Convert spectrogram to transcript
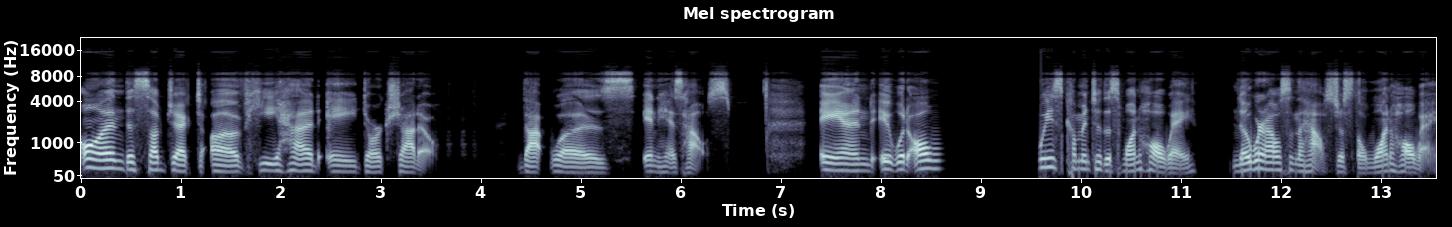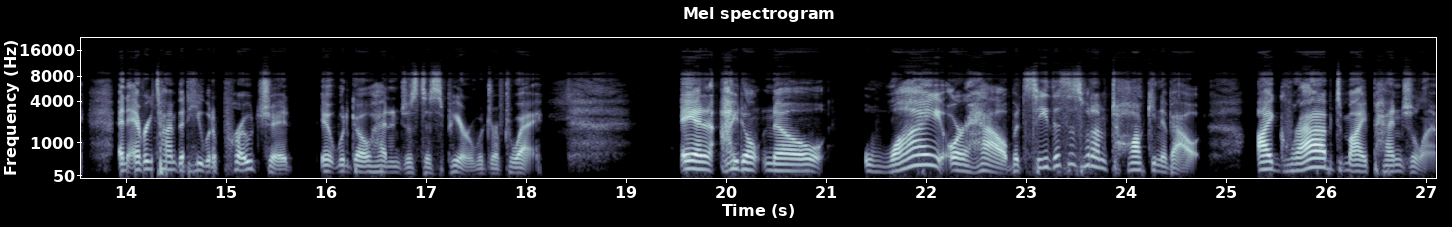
on the subject of he had a dark shadow that was in his house. And it would always come into this one hallway, nowhere else in the house, just the one hallway. And every time that he would approach it, it would go ahead and just disappear, would drift away. And I don't know why or how, but see, this is what I'm talking about. I grabbed my pendulum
